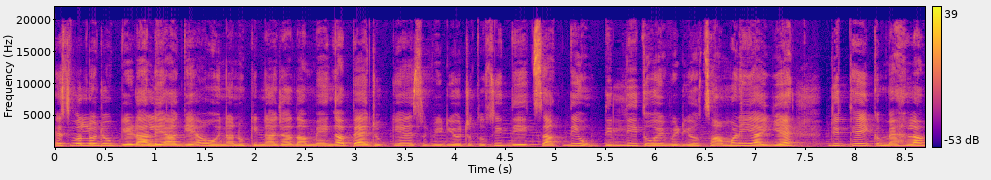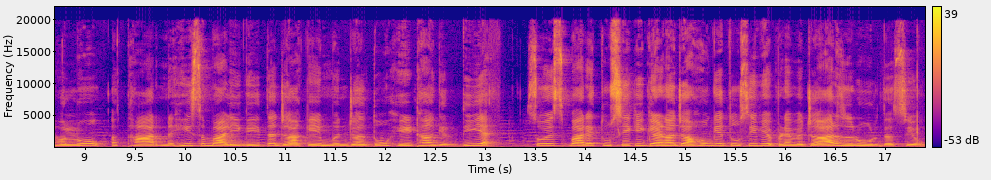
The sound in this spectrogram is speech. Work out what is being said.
ਇਸ ਵੱਲੋਂ ਜੋ ਗੇੜਾ ਲਿਆ ਗਿਆ, ਉਹ ਇਹਨਾਂ ਨੂੰ ਕਿੰਨਾ ਜ਼ਿਆਦਾ ਮਹਿੰਗਾ ਪੈ ਚੁੱਕਿਆ ਇਸ ਵੀਡੀਓ 'ਚ ਤੁਸੀਂ ਦੇਖ ਸਕਦੇ ਹੋ, ਦਿੱਲੀ ਤੋਂ ਇਹ ਵੀਡੀਓ ਸਾਹਮਣੇ ਆਈ ਹੈ, ਜਿੱਥੇ ਇੱਕ ਮਹਿਲਾ ਵੱਲੋਂ ਅਥਾਰ ਨਹੀਂ ਸੰਭਾਲੀ ਗਈ ਤਾਂ ਜਾ ਕੇ ਮੰਜ਼ਲ ਤੋਂ ਹੇਠਾਂ ਗਿਰਦੀ ਹੈ। ਸੋ ਇਸ ਬਾਰੇ ਤੁਸੀਂ ਕੀ ਕਹਿਣਾ ਚਾਹੋਗੇ? ਤੁਸੀਂ ਵੀ ਆਪਣੇ ਵਿਚਾਰ ਜ਼ਰੂਰ ਦੱਸਿਓ।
